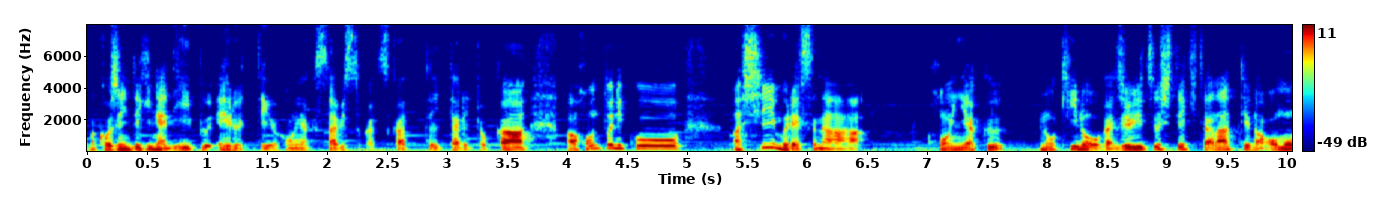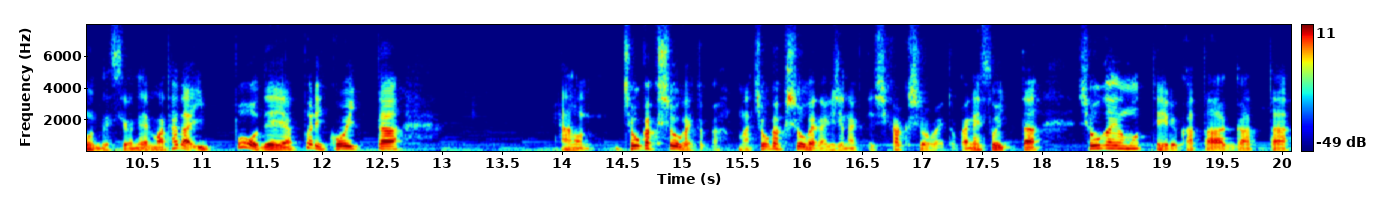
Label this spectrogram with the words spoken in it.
まあ、個人的には DeepL っていう翻訳サービスとか使っていたりとか、まあ、本当にこう、まあ、シームレスな翻訳の機能が充実してきたなっていうのは思うんですよね。まあ、ただ一方で、やっぱりこういったあの聴覚障害とか、まあ、聴覚障害だけじゃなくて視覚障害とかね、そういった障害を持っている方々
